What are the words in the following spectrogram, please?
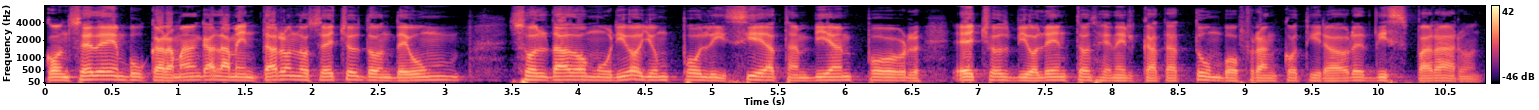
con sede en Bucaramanga, lamentaron los hechos donde un soldado murió y un policía también por hechos violentos en el Catatumbo. Francotiradores dispararon.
